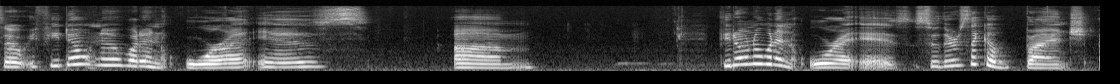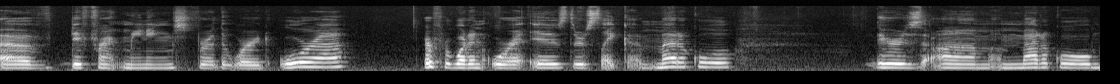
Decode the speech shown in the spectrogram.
So if you don't know what an aura is, um, you don't know what an aura is, so there's like a bunch of different meanings for the word aura, or for what an aura is. There's like a medical, there's um, a medical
